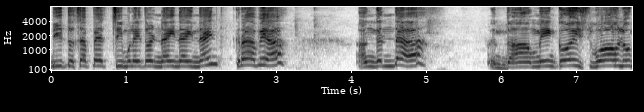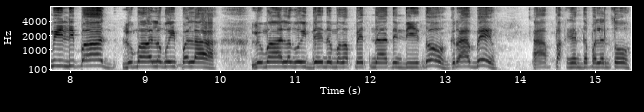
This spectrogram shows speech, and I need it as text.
Dito sa Pet Simulator 999. Grabe, ha? Ang ganda, ha? Ang daming coins. Wow, lumilipad. Lumalangoy pala. Lumalangoy din ang mga pet natin dito. Grabe. Napakaganda pala to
